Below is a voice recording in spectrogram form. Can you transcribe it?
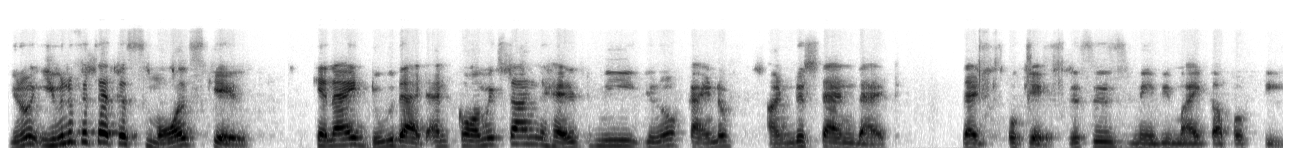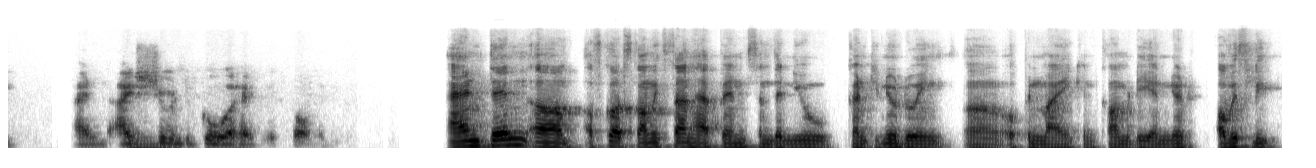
you know, even if it's at a small scale, can I do that? And Comicstaan helped me, you know, kind of understand that that okay, this is maybe my cup of tea, and I mm. should go ahead with comedy. And then, um, of course, Comicstaan happens, and then you continue doing uh, open mic and comedy, and you're obviously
